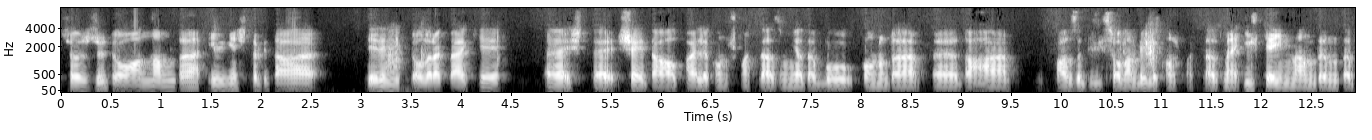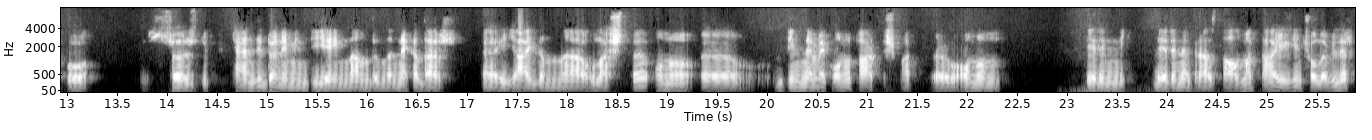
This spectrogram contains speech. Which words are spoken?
sözlüğü de o anlamda ilginç tabii daha derinlikli olarak belki e, işte şey daha Alpay'la konuşmak lazım ya da bu konuda e, daha fazla bilgisi olan biriyle konuşmak lazım. Yani ilk yayınlandığında bu sözlük kendi döneminde yayınlandığında ne kadar e, yaygınlığa ulaştı onu e, dinlemek, onu tartışmak, e, onun derinliklerine biraz dalmak daha ilginç olabilir.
